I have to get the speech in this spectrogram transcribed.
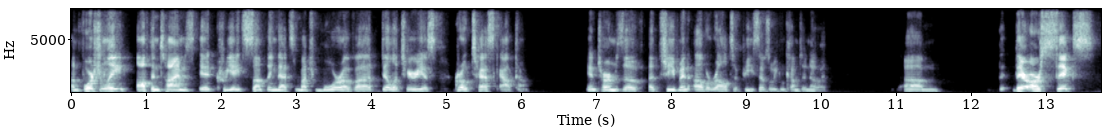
Unfortunately, oftentimes it creates something that's much more of a deleterious, grotesque outcome in terms of achievement of a relative peace as we can come to know it. Um, th there are six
